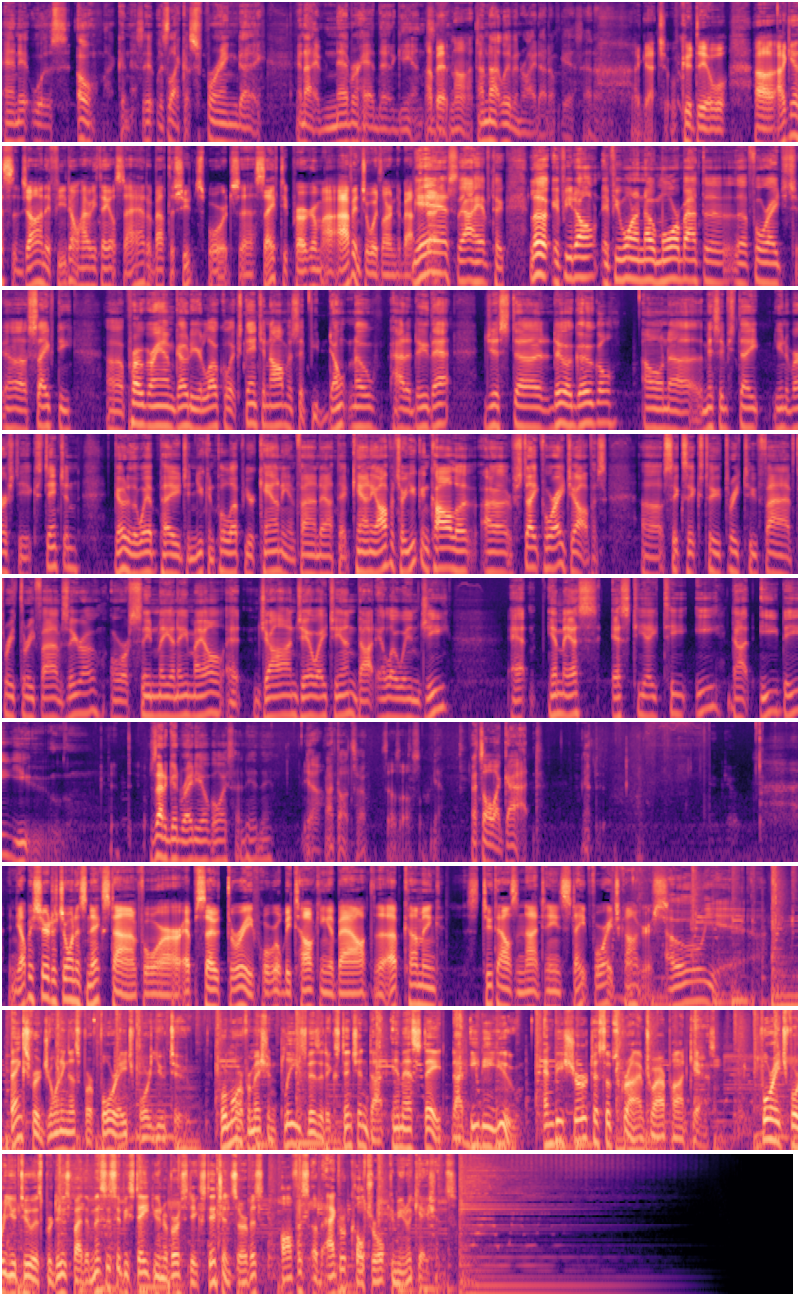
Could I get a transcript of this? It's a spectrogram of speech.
and it was oh my goodness, it was like a spring day, and I have never had that again. I So bet not. I'm not living right. I don't guess. I don't know. I got you. Well, good deal. Well, uh, I guess John, if you don't have anything else to add about the shooting sports uh, safety program, I, I've enjoyed learning about. today. Yes, I have to. Look, if you don't, if you want to know more about the the 4-H uh, safety uh, program, go to your local extension office. If you don't know how to do that, just uh, do a Google on uh, the Mississippi State University Extension. Go to the web page and you can pull up your county and find out that county office, or you can call uh, our state 4-H office. Uh, 662-325-3350 or send me an email at john, J-O-H-N dot L-O-N-G at msstate E dot edu. Was that a good radio voice I did then? Yeah, I thought so. sounds awesome. Yeah. That's all I got. And y'all be sure to join us next time for our episode three, where we'll be talking about the upcoming 2019 State 4 H Congress. Oh, yeah. Thanks for joining us for 4 H for U2. For more information, please visit extension.msstate.edu and be sure to subscribe to our podcast. 4H4U2 is produced by the Mississippi State University Extension Service, Office of Agricultural Communications.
